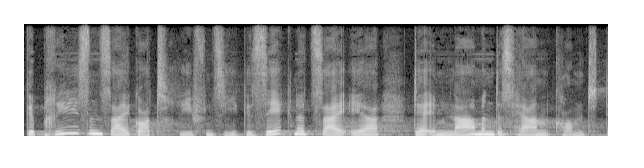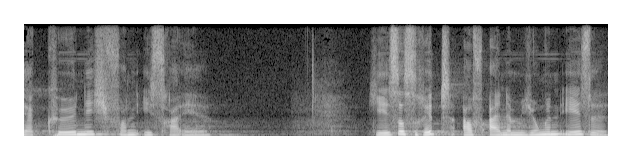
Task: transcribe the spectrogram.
Gepriesen sei Gott, riefen sie, gesegnet sei er, der im Namen des Herrn kommt, der König von Israel. Jesus ritt auf einem jungen Esel,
